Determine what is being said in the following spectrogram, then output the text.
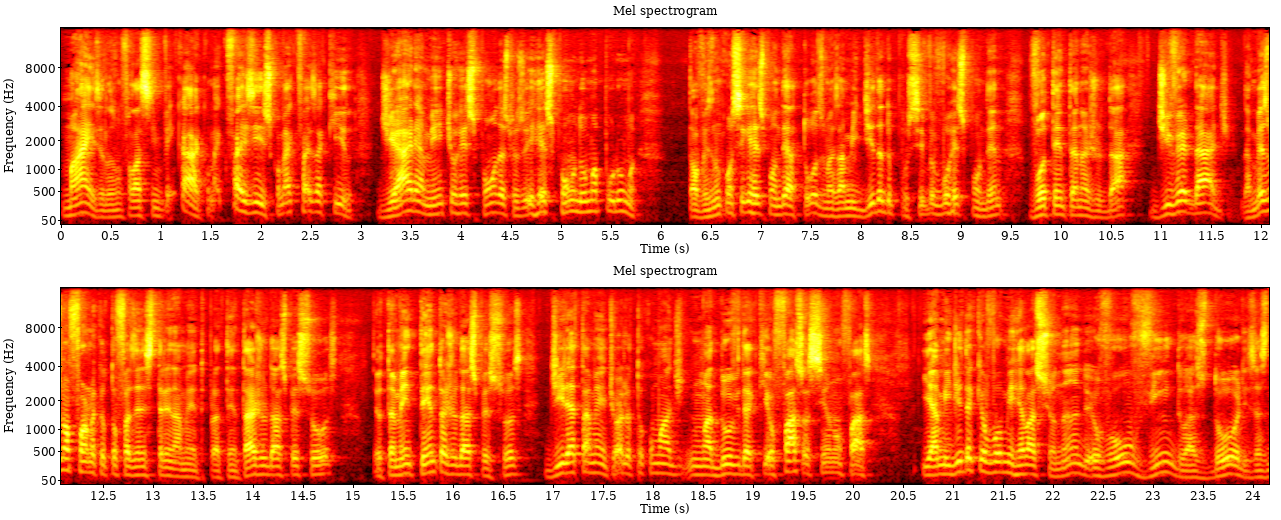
mais, elas vão falar assim: vem cá, como é que faz isso? Como é que faz aquilo? Diariamente eu respondo às pessoas e respondo uma por uma. Talvez não consiga responder a todos, mas à medida do possível eu vou respondendo, vou tentando ajudar de verdade. Da mesma forma que eu estou fazendo esse treinamento para tentar ajudar as pessoas, eu também tento ajudar as pessoas diretamente. Olha, eu estou com uma, uma dúvida aqui, eu faço assim ou não faço? E à medida que eu vou me relacionando, eu vou ouvindo as dores, as,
